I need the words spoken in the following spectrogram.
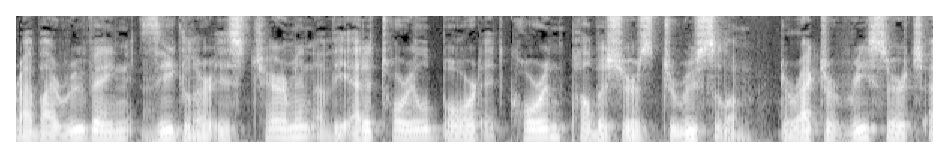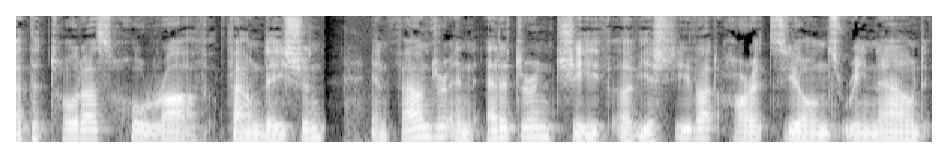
Rabbi Reuven Ziegler is chairman of the editorial board at Koren Publishers Jerusalem, director of research at the Toras Horav Foundation, and founder and editor in chief of Yeshivat Har Etzion's renowned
